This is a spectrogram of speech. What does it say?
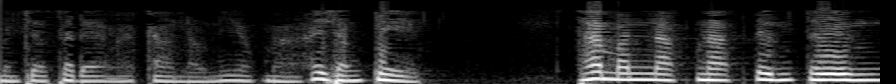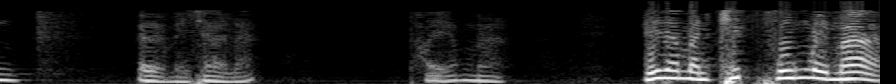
มันจะแสดงอาการเหล่านี้ออกมา ให้สังเกต ถ้ามันหนักๆตึงๆเออไม่ใช่ละ อยออกมาหรือถ้ามันคิดฟุ้งไปมาก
